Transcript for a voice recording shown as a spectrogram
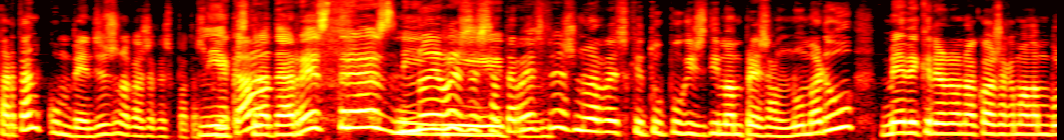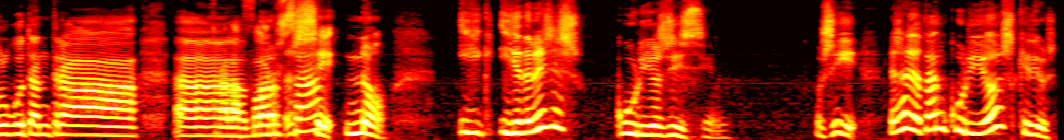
Per tant, convenç, és una cosa que es pot Ni explicar. extraterrestres, ni... No és res ni- extraterrestres, no és res que tu puguis dir m'han pres el número, m'he de creure una cosa que me l'han volgut entrar... Eh, A la força. Sí, no. I, I a més és curiosíssim. O sigui, és allò tan curiós que dius,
